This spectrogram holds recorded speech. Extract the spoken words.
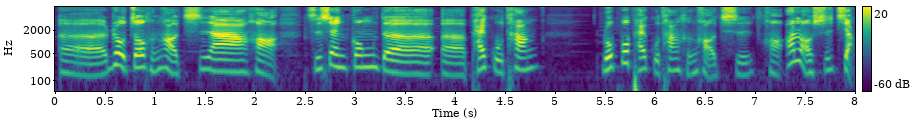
呃肉粥很好吃啊哈，慈圣宫的呃排骨汤萝卜排骨汤很好吃哈，啊老实讲。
